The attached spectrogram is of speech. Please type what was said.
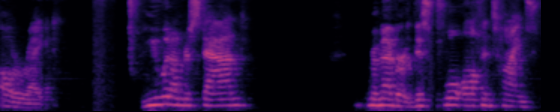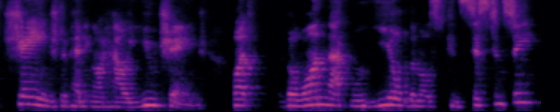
All right. You would understand remember, this will oftentimes change depending on how you change, but the one that will yield the most consistency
